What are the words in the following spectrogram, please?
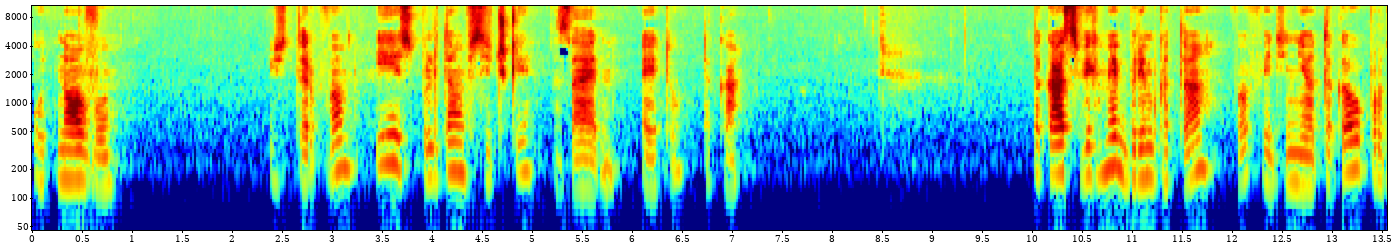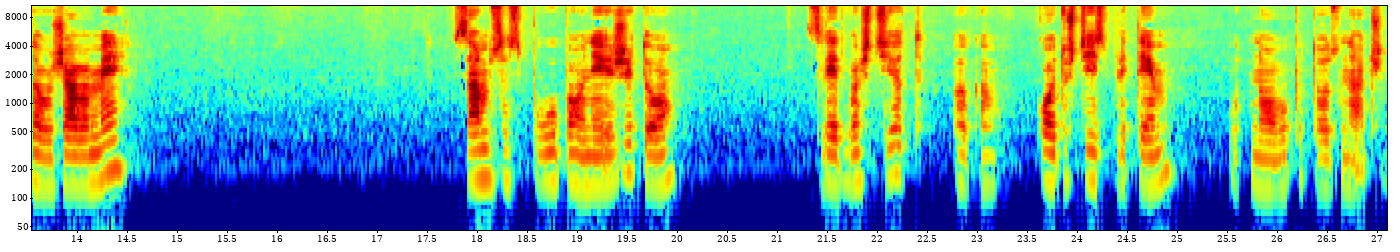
отново издърпвам и изплитам всички заедно. Ето така. Така свихме бримката в единия тъгъл. Продължаваме само с полупълнежи до следващият ъгъл, който ще изплетем отново по този начин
